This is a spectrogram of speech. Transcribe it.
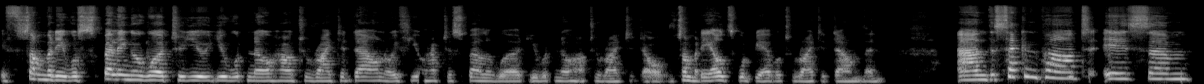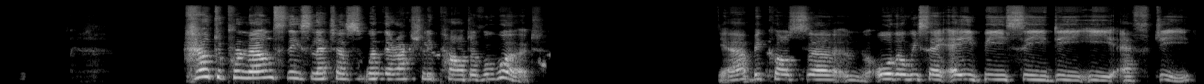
if somebody was spelling a word to you, you would know how to write it down. Or if you had to spell a word, you would know how to write it, or somebody else would be able to write it down then. And the second part is um, how to pronounce these letters when they're actually part of a word. Yeah, because uh, although we say A, B, C, D, E, F, G,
